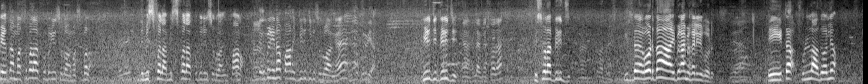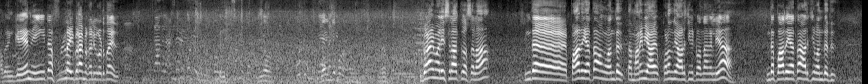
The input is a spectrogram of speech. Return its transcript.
பேர் தான் மஸ்பலா குபரின்னு சொல்லுவாங்க மஸ்பலா. இது மிஸ்ஃபலா மிஸ்ஃபலா குபரின்னு சொல்லுவாங்க பாலம். குபரினா பாலம் பிரிட்ஜுக்கு சொல்லுவாங்க. Bridge bridge. இல்லை மெஸ்வாலா மிஸ்ஃபலா பிரிட்ஜு. இந்த ரோடு தான் இப்ராஹிம் கலீல் ரோடு. நீட்டாக ஃபுல்லாக அது வரலையும் அப்போ இங்கே நீட்டாக ஃபுல்லாக இப்ராஹிம் கலீல் ரோடு தான் இது. இப்ராஹிம் அலி சலாத்து வசலாம் இந்த பாதையாக தான் அவங்க வந்தது. தன் மனைவி குழந்தைய அழைச்சிக்கிட்டு வந்தாங்க இல்லையா? இந்த பாதையாக தான் அழைச்சி வந்தது.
